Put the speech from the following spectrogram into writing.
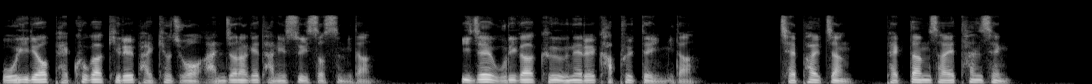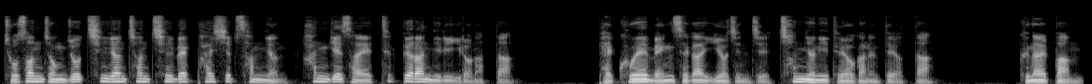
오히려 백호가 길을 밝혀주어 안전하게 다닐 수 있었습니다. 이제 우리가 그 은혜를 갚을 때입니다. 제8장 백담사의 탄생 조선 정조 7년 1783년 한계사에 특별한 일이 일어났다. 백호의 맹세가 이어진 지 천년이 되어가는 때였다. 그날 밤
